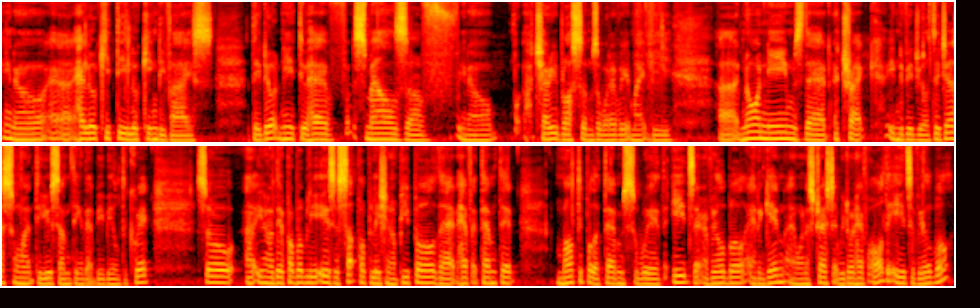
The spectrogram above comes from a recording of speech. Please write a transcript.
you know, Hello Kitty looking device. They don't need to have smells of, you know, cherry blossoms or whatever it might be. Uh, no names that attract individuals. They just want to use something that be able to quit. So, uh, you know, there probably is a subpopulation of people that have attempted multiple attempts with aids that are available. And again, I want to stress that we don't have all the aids available.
